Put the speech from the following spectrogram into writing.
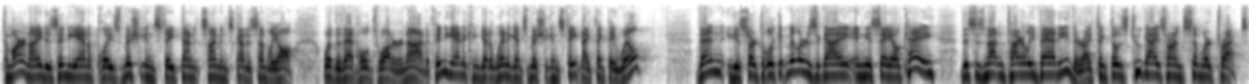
tomorrow night as Indiana plays Michigan State down at Simon Skjodt Assembly Hall whether that holds water or not. If Indiana can get a win against Michigan State, and I think they will, then you start to look at Miller as a guy and you say, okay, this is not entirely bad either. I think those two guys are on similar tracks.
